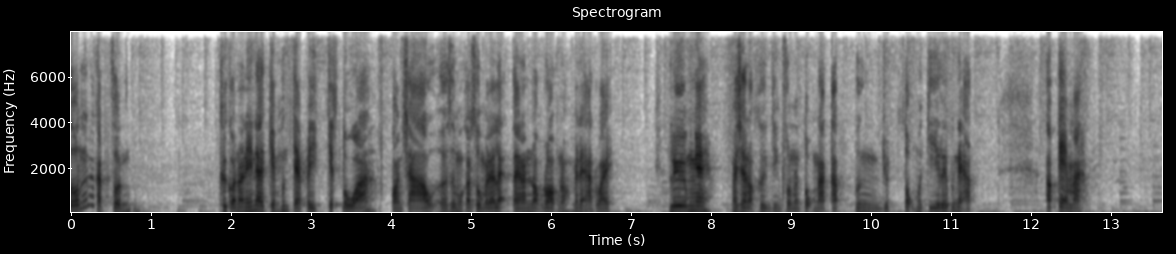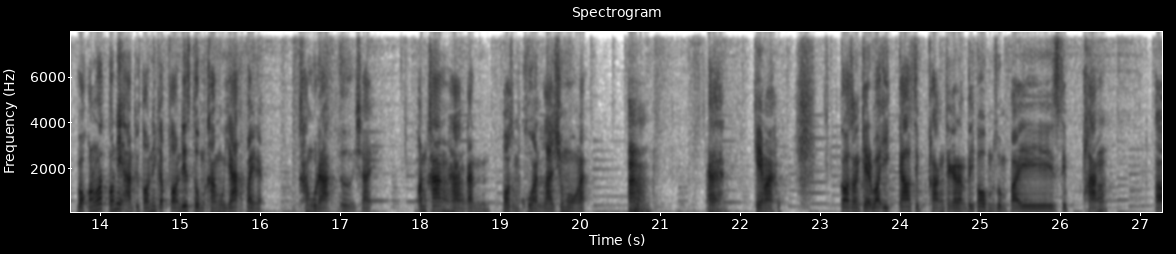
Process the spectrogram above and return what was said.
สนขัดสน คือก่อนหน้านี้เนี่ยเกมเพิ่งแจกไปอีกเจ็ดตัว ตอนเช้าเออซึ่งผมก็ซูมไปแล้วแหละ แต่นั้นนอกรอบเนาะไม่ได้อัดไว้ ลืมไง ไม่ใช่หรอกคือจริงฝนมันตกหนักครับเพิ่งหยุดตกเมื่อกี้เลยเพิ่งได้อัดเอาเกมมา บอกกันว่าตอนนี้อัดอยู่ตอนนี้กับตอนที่สุ่มคังุยะไปเนี่ยคังุระเออใช่ ค่อนข้างห่างกันพอสมควรหลายชั่วโมงแล้วอืมอะเกมมา ก็สังเกตว่าอีก 90 ครั้งจะการันตีเพราะผมสุ่มไป 10 ครั้งเอ่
